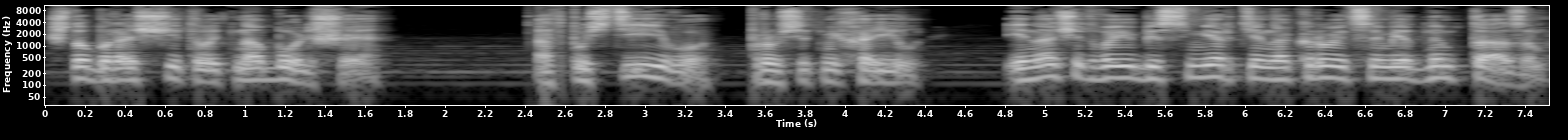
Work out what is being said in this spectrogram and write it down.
чтобы рассчитывать на большее». «Отпусти его», – просит Михаил, – «иначе твое бессмертие накроется медным тазом».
